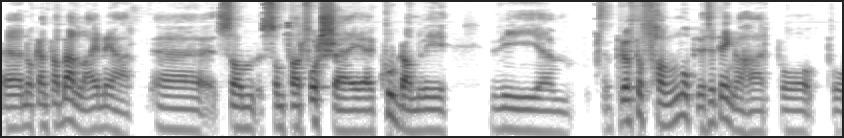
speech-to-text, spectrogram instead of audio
noen tabeller inni her uh, som, som, tar for seg hvordan vi, vi um, prøvde å fange opp disse tingene her på, på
